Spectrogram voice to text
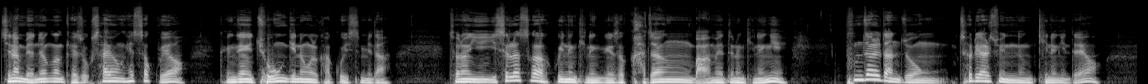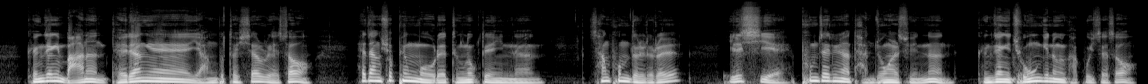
지난 몇 년간 계속 사용했었고요. 굉장히 좋은 기능을 갖고 있습니다. 저는 이 이셀러스가 갖고 있는 기능 중에서 가장 마음에 드는 기능이 품절 단종 처리할 수 있는 기능인데요. 굉장히 많은 대량의 양부터 시작을 해서 해당 쇼핑몰에 등록되어 있는 상품들을 일시에 품절이나 단종할 수 있는 굉장히 좋은 기능을 갖고 있어서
